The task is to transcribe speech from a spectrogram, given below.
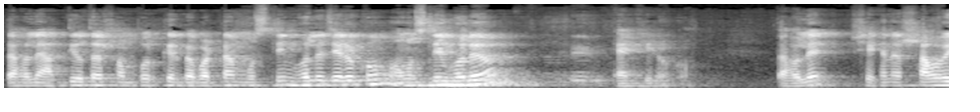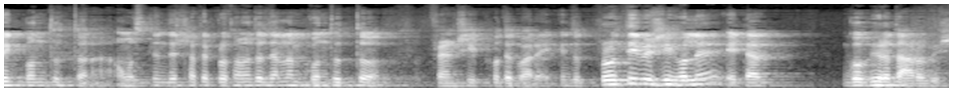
তাহলে আত্মীয়তার সম্পর্কের ব্যাপারটা মুসলিম হলে যেরকম, অমুসলিম হলেও একই রকম। তাহলে সেখানে স্বাভাবিক বন্ধুত্ব না। অমুসলিমদের সাথে প্রথমে তো জানলাম বন্ধুত্ব ফ্রেন্ডশিপ হতে পারে। কিন্তু প্রতিবেশী হলে এটার গভীরতা আরও বেশি।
